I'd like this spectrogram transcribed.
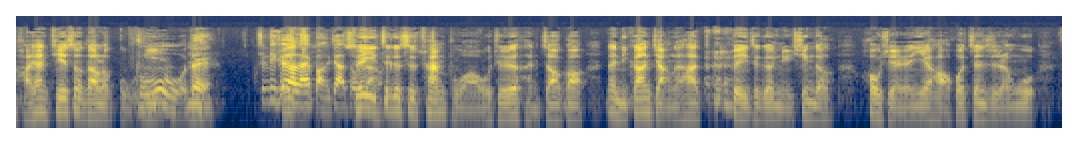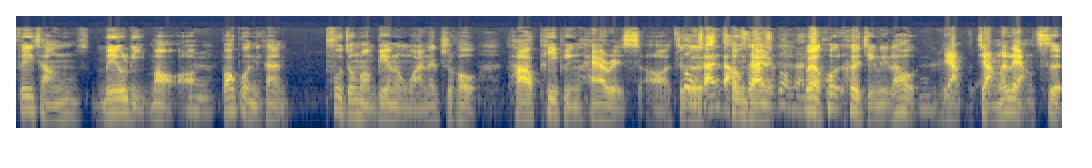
好像接受到了鼓励。鼓舞，对。是立刻要来绑架所以这个是川普啊，我觉得很糟糕。那你刚刚讲了，他对这个女性的候选人也好，或政治人物非常没有礼貌啊。包括你看，副总统辩论完了之后，他批评 Harris 啊，这个共产党，共产党，不是贺贺锦丽，然后两讲了两次，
